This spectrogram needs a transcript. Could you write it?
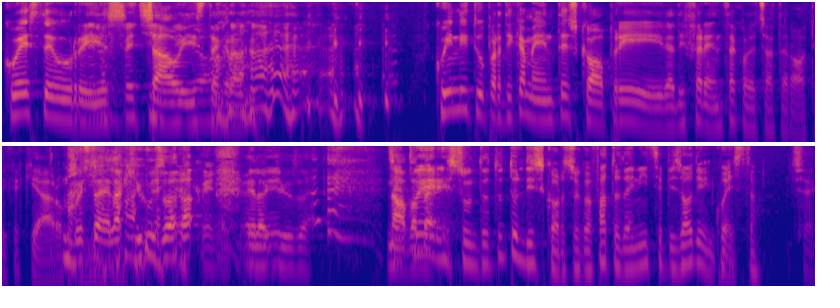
Questo è un Reels. Ciao Instagram. Quindi tu praticamente scopri la differenza con le chat erotiche, chiaro. Questa è la chiusa. È la chiusa. Cioè, No, tu hai vabbè. riassunto tutto il discorso che ho fatto da inizio episodio in questo. Sì,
